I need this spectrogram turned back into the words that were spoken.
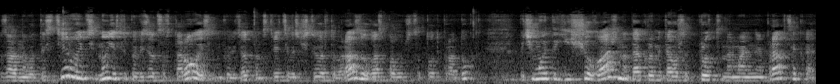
заново тестируете, ну, если повезет со второго, если не повезет, там, с третьего, с четвертого раза у вас получится тот продукт. Почему это еще важно, да, кроме того, что это просто нормальная практика,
